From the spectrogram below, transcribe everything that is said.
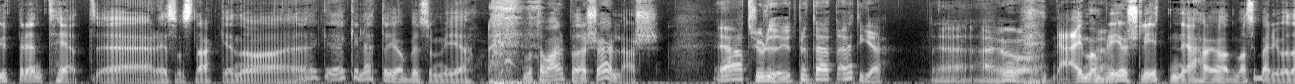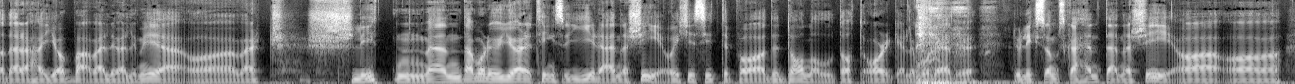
Utbrenthet er det som snakker nå. Det er ikke lett å jobbe så mye. Du må ta vare på deg sjøl, Lars. Ja, tror du det er utbrenthet? Jeg vet ikke. Det er jo Nei, man blir jo sliten. Jeg har jo hatt masse perioder der jeg har jobba veldig, veldig mye og vært sliten, men da må du jo gjøre ting som gir deg energi, og ikke sitte på thedonald.org, eller hvor det er du, du liksom skal hente energi og, og,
